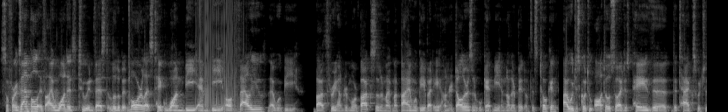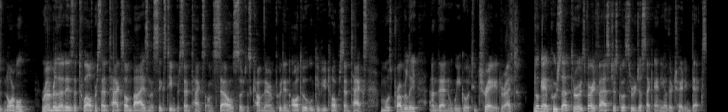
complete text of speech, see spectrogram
So for example, if I wanted to invest a little bit more, let's take one BNB of value. That would be about 300 more bucks. So then my, my buy-in will be about $800 and it will get me another bit of this token. I would just go to auto. So I just pay the, the tax, which is normal. Remember that is a 12% tax on buys and a 16% tax on sells. So just come there and put in auto. It will give you 12% tax most probably. And then we go to trade, right? Okay, push that through. It's very fast. Just go through just like any other trading DEX.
